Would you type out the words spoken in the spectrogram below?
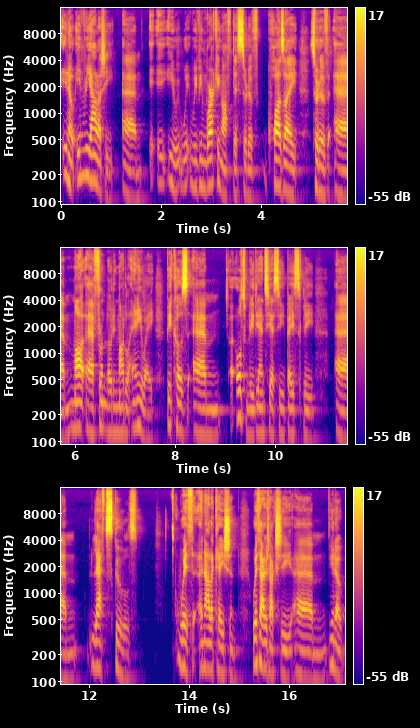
you know, in reality, um, it, it, we, have been working off this sort of quasi sort of um, mo- uh, front loading model anyway, because um, ultimately the NCSE basically um, left schools with an allocation without actually, um, you know,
